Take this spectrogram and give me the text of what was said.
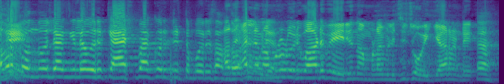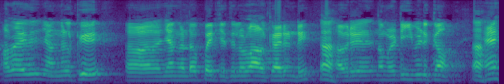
അവർക്കൊന്നുമില്ലെങ്കിൽ ഒരു ക്യാഷ് ബാക്ക് ഒരു കിട്ടുമ്പോൾ ഒരു സംഭവം സന്തോഷം നമ്മളോട് ഒരുപാട് പേര് നമ്മളെ വിളിച്ച് ചോദിക്കാറുണ്ട്. അതായത് ഞങ്ങൾക്ക് ഞങ്ങളുടെ പരിചയത്തിലുള്ള ആൾക്കാരുണ്ട്. അവർ നമ്മുടെ ടി വി എടുക്കാം. ഏഹ്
